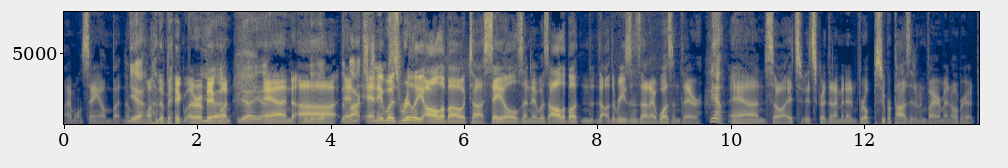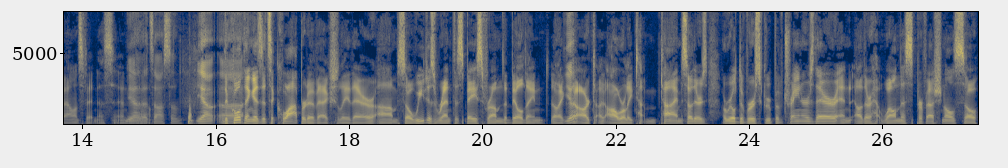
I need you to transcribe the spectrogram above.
I won't say them, but Yeah. one of the big or a big one yeah yeah and of the- uh, the and, box and it was really all about uh, sales, and it was all about the, the reasons that I wasn't there. yeah And so it's it's good that I'm in a real super positive environment over here at Balance Fitness. And yeah uh, that's awesome yeah the cool uh, thing is it's a cooperative actually there. Um, so we just rent the space from the building, like Yep. the, our t- hourly t- time. So there's a real diverse group of trainers there and other wellness professionals. So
